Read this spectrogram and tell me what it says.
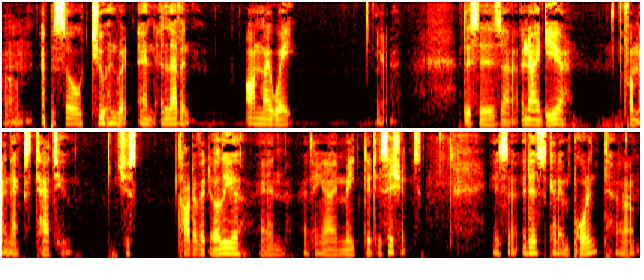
um, episode 211, on my way. Yeah, this is uh, an idea for my next tattoo. Just thought of it earlier, and I think I make the decisions. It's uh, it is kind of important um,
